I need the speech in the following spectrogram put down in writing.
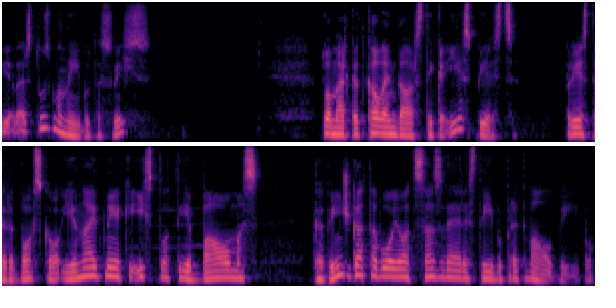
pievērst uzmanību tas viss. Tomēr, kad kalendārs tika iespiests, priestera Bosko ienaidnieki izplatīja baumas, ka viņš gatavojot sazvērestību pret valdību.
